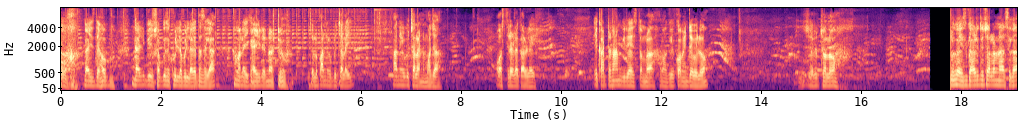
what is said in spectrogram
ও গাড়ি দেখো, গাড়ির পিছনে সব কিছু খুললে বুল লাগাতেছে গা। আমার এই গাড়িটা নষ্ট। চলো পানির উপরে চালাই। পানির উপর চালানো মজা। অস্থির একটা কার গাই এই কারটার নাম কি দিয়েছ তোমরা? আমাকে কমেন্টে বলো। চলো চলো। গাড়ি তো চালানো আছে গা।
